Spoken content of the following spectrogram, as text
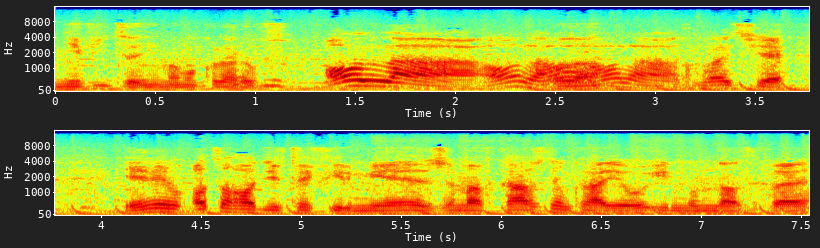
Nie widzę, nie mam okularów. Ola, Ola, Ola, Ola? Słuchajcie, ja nie wiem o co chodzi w tej firmie, że ma w każdym kraju inną nazwę.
